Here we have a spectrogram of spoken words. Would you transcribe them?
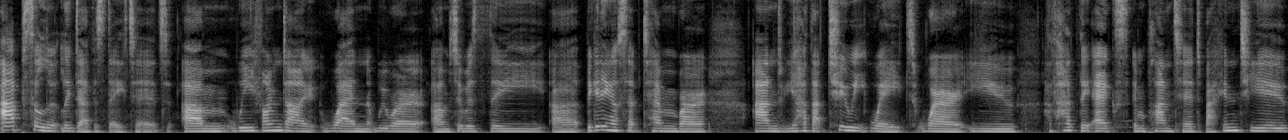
absolutely devastated. Um, we found out when we were, um, so it was the uh, beginning of September, and you have that two week wait where you have had the eggs implanted back into you,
